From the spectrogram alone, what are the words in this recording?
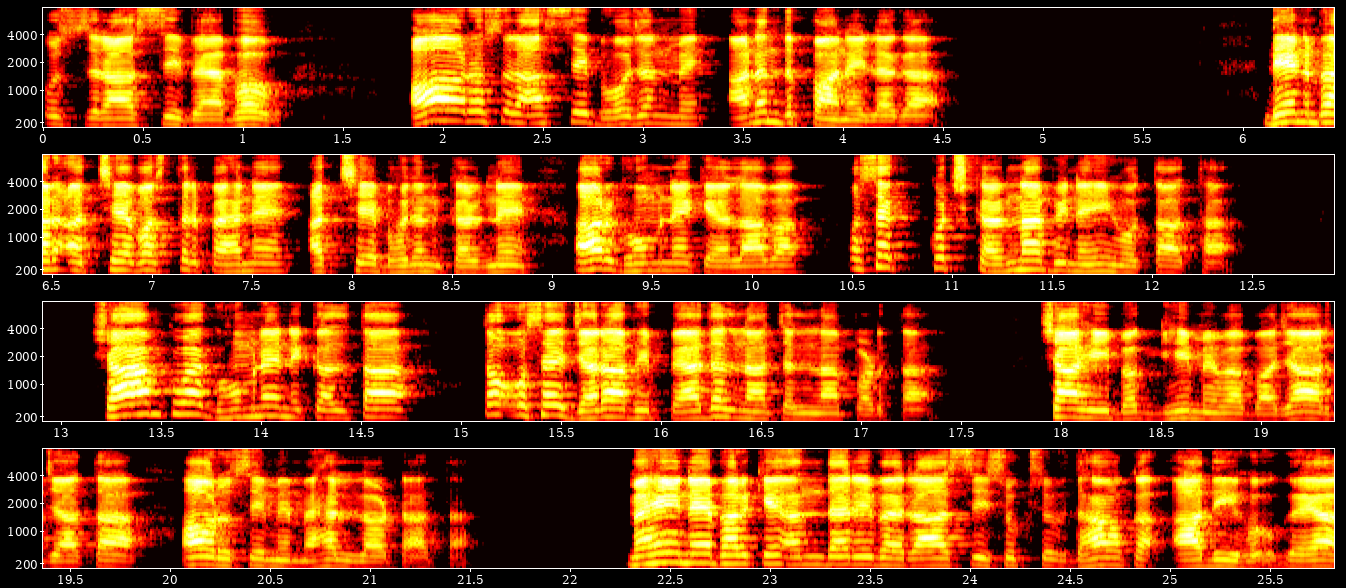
उस राशि वैभव और उस राशि भोजन में आनंद पाने लगा। दिन भर अच्छे वस्त्र पहने, अच्छे भोजन करने और घूमने के अलावा उसे कुछ करना भी नहीं होता था। शाम को वह घूमने निकलता तो उसे जरा भी पैदल ना चलना पड़ता। शाही बग्घी में वह बाज़ार जाता और उसी में महल लौट आता महीने भर के अंदर ही वह राशि सुख सुविधाओं का आदि हो गया।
